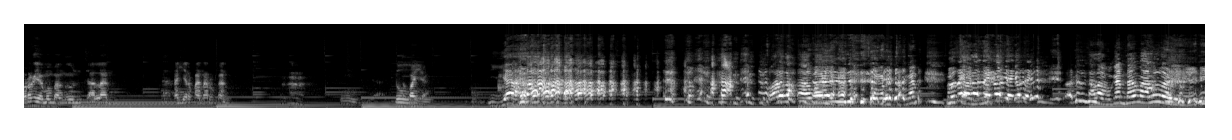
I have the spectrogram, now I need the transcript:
orang yang membangun jalan Anyar Panarukan. Hmm. Hmm, ya, itu. Apa ya? Iya. Orang Apa ya? jangan gosek. Aduh, salah bukan dah malu ini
